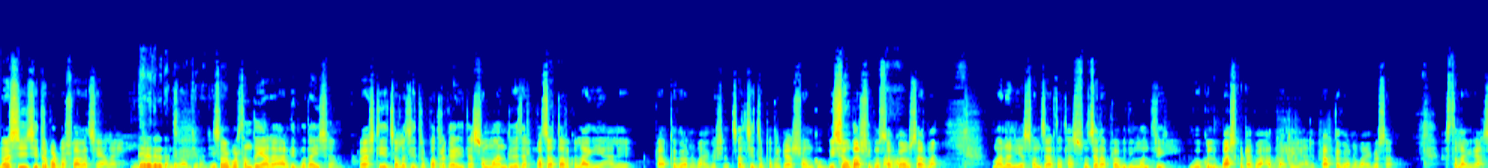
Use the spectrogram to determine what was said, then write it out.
नरसी चित्रपटमा स्वागत छ यहाँलाई। धेरै धेरै धन्यवाद जीवनजी। सर्वप्रथम त यहाँलाई हार्दिक बधाई छ। राष्ट्रिय चलचित्र पत्रकारिता सम्मान दुई हजार पचहत्तरको लागि यहाँले प्राप्त गर्नुभएको छ। चलचित्र पत्रकार सङ्घको बिसौँ वार्षिकोत्सवको अवसरमा माननीय सञ्चार तथा सूचना प्रविधि मन्त्री गोकुल बास्कोटाको हातबाट यहाँले प्राप्त गर्नुभएको छ। कस्तो लागिरहेछ?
